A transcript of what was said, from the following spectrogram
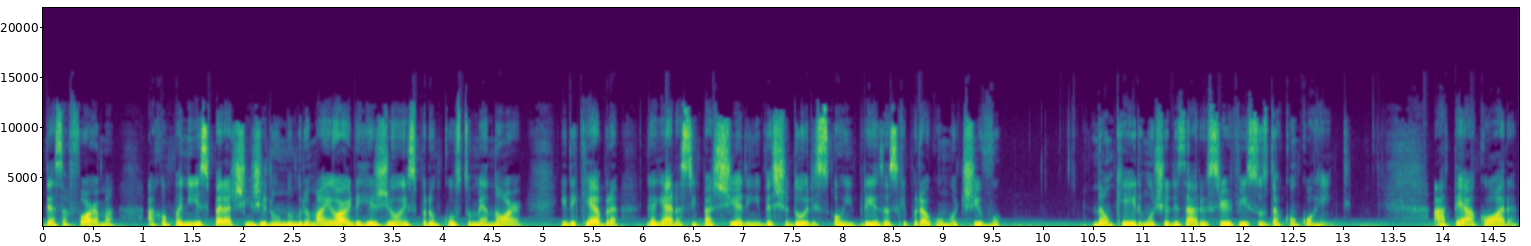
Dessa forma, a companhia espera atingir um número maior de regiões por um custo menor e, de quebra, ganhar a simpatia de investidores ou empresas que, por algum motivo, não queiram utilizar os serviços da concorrente. Até agora,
